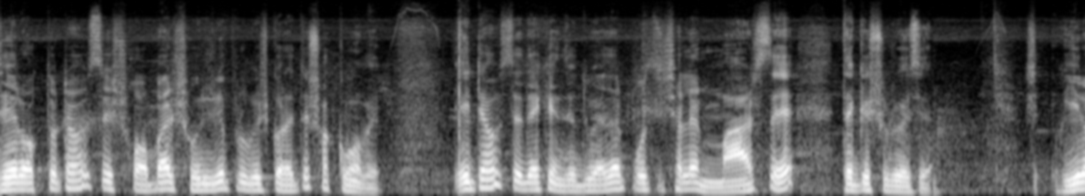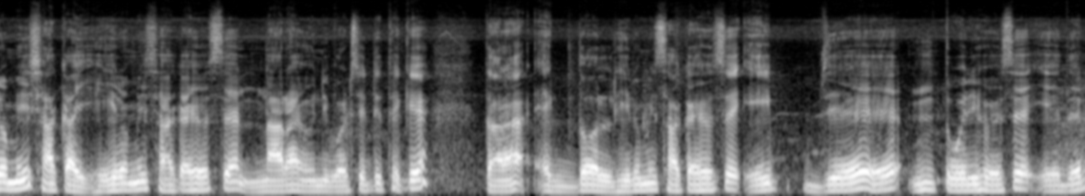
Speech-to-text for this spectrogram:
যে রক্তটা হচ্ছে সবার শরীরে প্রবেশ করাতে সক্ষম হবে। এটা হচ্ছে দেখেন যে দুই হাজার পঁচিশ সালের মার্চে থেকে শুরু হয়েছে। হিরোমি সাকাই হিরোমি সাকাই হচ্ছে নারা ইউনিভার্সিটি থেকে তারা একদল হিরোমি সাকাই হচ্ছে এই যে তৈরি হয়েছে এদের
